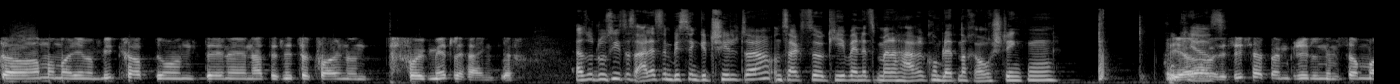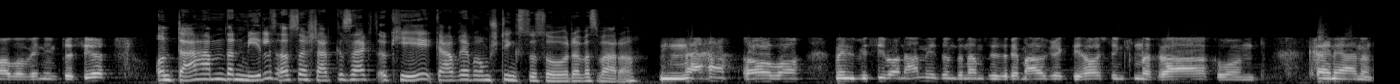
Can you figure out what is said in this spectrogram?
da haben wir mal jemand mitgehabt und denen hat das nicht so gefallen und voll gemütlich eigentlich. Also du siehst das alles ein bisschen gechillter und sagst so, okay, wenn jetzt meine Haare komplett nach Rauch stinken, Ja, das ist halt beim Grillen im Sommer, aber wenn interessiert, Und da haben dann Mädels aus der Stadt gesagt, okay, Gabriel, warum stinkst du so oder was war da? na, aber wenn sie waren auch mit und dann haben sie ihre Mauer gekriegt, die Haare stinken nach Rach und keine Ahnung.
